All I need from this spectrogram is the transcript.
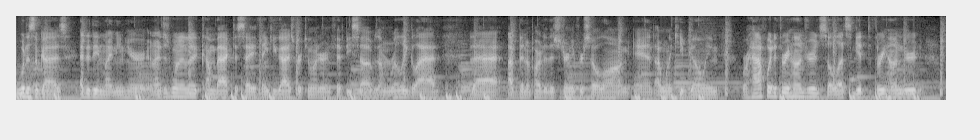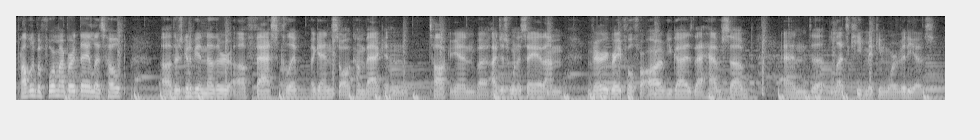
What is up guys, Editing Lightning here, and I just wanted to come back to say thank you guys for 250 subs. I'm really glad that I've been a part of this journey for so long, and I want to keep going. We're halfway to 300, so let's get to 300. Probably before my birthday, let's hope. Uh, there's going to be another uh, fast clip again, so I'll come back and talk again, but I just want to say that I'm very grateful for all of you guys that have subbed, and uh, let's keep making more videos.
